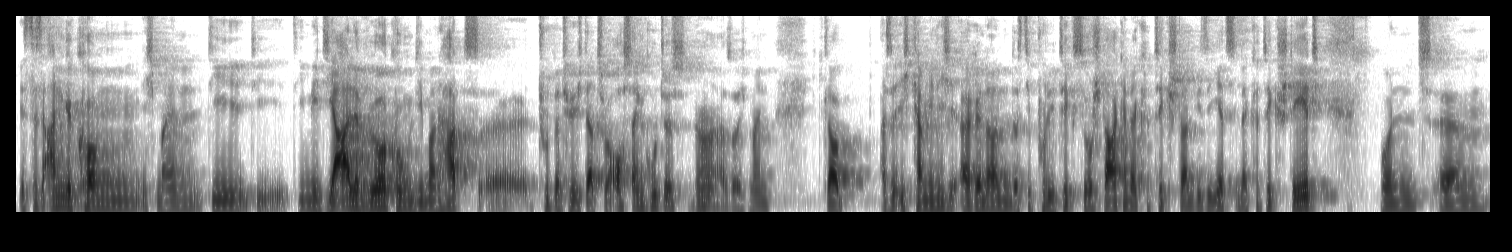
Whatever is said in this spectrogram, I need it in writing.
ist es angekommen. Ich meine, die, die, die mediale Wirkung, die man hat, äh, tut natürlich dazu auch sein Gutes. Ne? Also ich meine, ich glaube, also ich kann mich nicht erinnern, dass die Politik so stark in der Kritik stand, wie sie jetzt in der Kritik steht. Und ähm,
